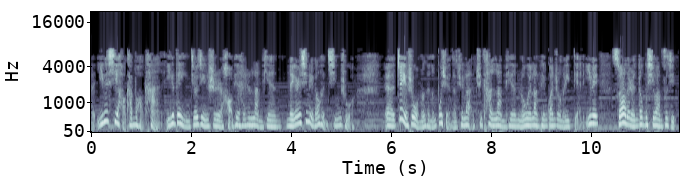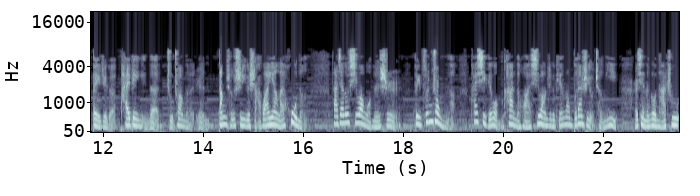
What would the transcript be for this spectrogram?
呃，一个戏好看不好看，一个电影究竟是好片还是烂片，每个人心里都很清楚。呃，这也是我们可能不选择去烂去看烂片，沦为烂片观众的一点，因为所有的人都不希望自己被这个拍电影的主创的人当成是一个傻瓜一样来糊弄。大家都希望我们是被尊重的，拍戏给我们看的话，希望这个片方不但是有诚意，而且能够拿出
